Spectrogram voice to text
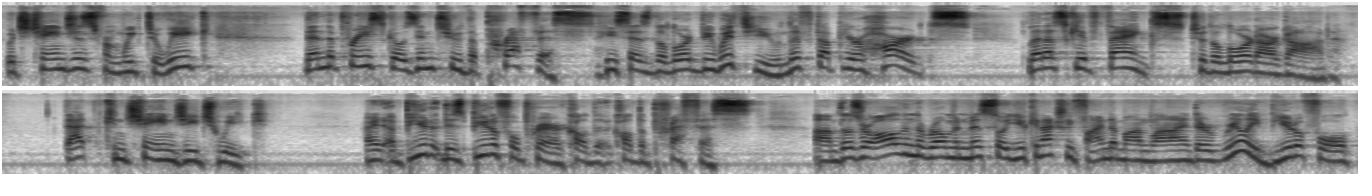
which changes from week to week. Then the priest goes into the preface. He says, The Lord be with you. Lift up your hearts. Let us give thanks to the Lord our God. That can change each week. Right? A be- this beautiful prayer called the, called the preface. Um, those are all in the Roman Missal. You can actually find them online. They're really beautiful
